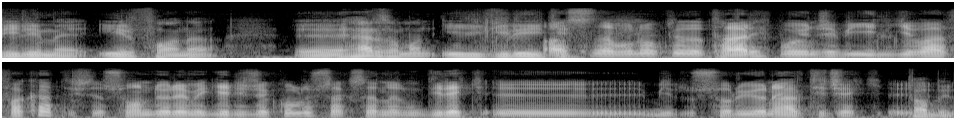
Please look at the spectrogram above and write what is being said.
bilime, irfana e, her zaman ilgiliydi. Aslında bu noktada tarih boyunca bir ilgi var fakat işte son döneme gelecek olursak sanırım direkt e, bir soru yöneltecek. E, Tabii.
